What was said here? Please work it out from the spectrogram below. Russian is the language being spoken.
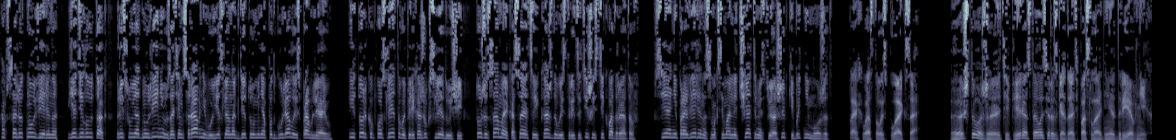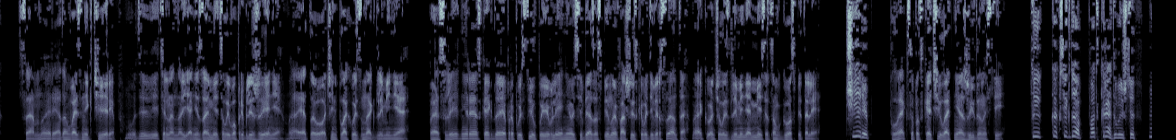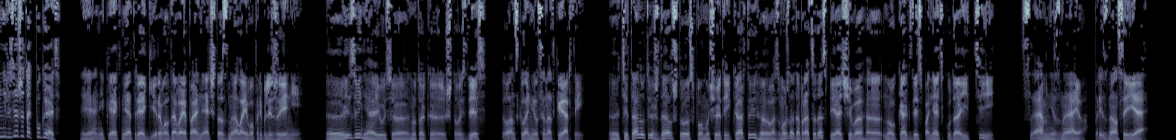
«Абсолютно уверена. Я делаю так. Рисую одну линию, затем сравниваю, если она где-то у меня подгуляла, исправляю. И только после этого перехожу к следующей. То же самое касается и каждого из 36 квадратов. Все они проверены с максимальной тщательностью, ошибки быть не может», — похвасталась Плакса. «А что же, теперь осталось разгадать послание древних». Со мной рядом возник череп. Удивительно, но я не заметил его приближения, а это очень плохой знак для меня. Последний раз, когда я пропустил появление у себя за спиной фашистского диверсанта, окончилось для меня месяцем в госпитале. «Череп!» Плакса подскочила от неожиданности. «Ты, как всегда, подкрадываешься. Нельзя же так пугать!» Я никак не отреагировал, давая понять, что знал о его приближении. «Э, «Извиняюсь, э, ну так э, что здесь?» Он склонился над картой. «Э, «Титан утверждал, что с помощью этой карты возможно добраться до спящего, но как здесь понять, куда идти?» «Сам не знаю», — признался я.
